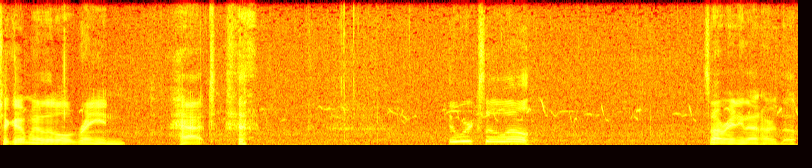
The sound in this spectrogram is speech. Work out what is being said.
Check out my little rain hat. it works so well. It's not raining that hard though.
